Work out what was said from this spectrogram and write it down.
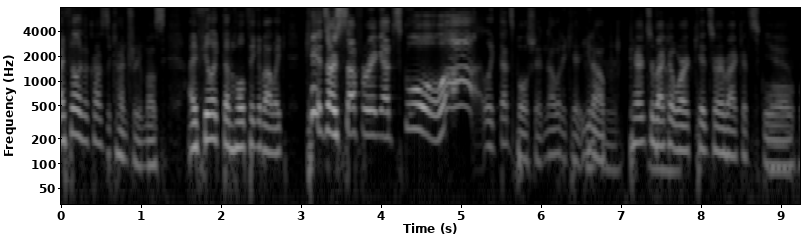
I feel like across the country, most. I feel like that whole thing about like kids are suffering at school, ah! like that's bullshit. Nobody cares. You know, Mhm. parents are back No. at work, kids are back at school.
